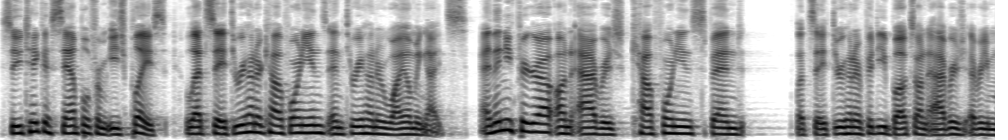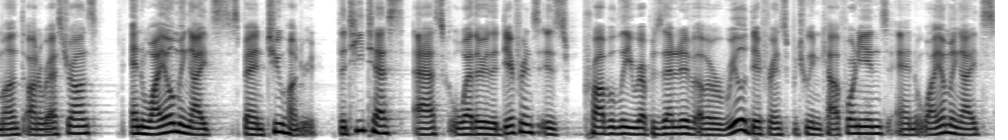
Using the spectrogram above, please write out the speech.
so you take a sample from each place. Let's say 300 Californians and 300 Wyomingites. And then you figure out on average Californians spend let's say 350 bucks on average every month on restaurants, and Wyomingites spend 200. The t-test asks whether the difference is probably representative of a real difference between Californians and Wyomingites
